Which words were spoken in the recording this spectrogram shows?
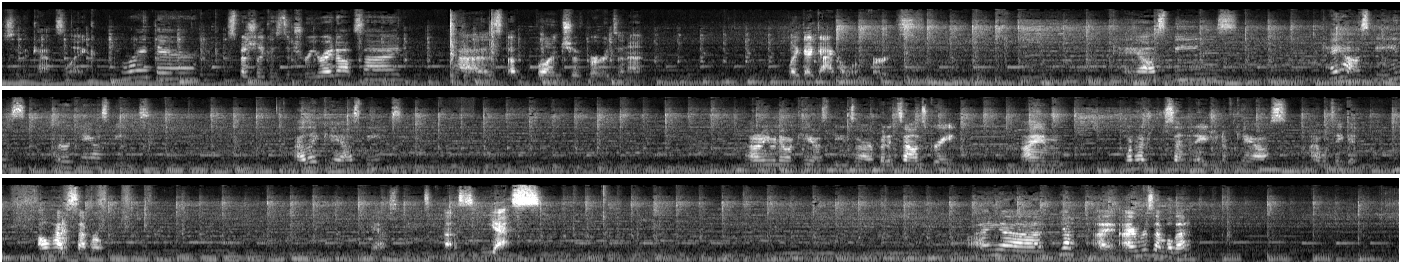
So the cat's like right there. Especially because the tree right outside has a bunch of birds in it. Like a gaggle of birds. Chaos beans. Chaos beans? What are chaos beans? I like chaos beans. I don't even know what chaos beans are, but it sounds great. I am 100% an agent of chaos. I will take it. I'll have several. Yes. Us. Yes. I, uh, yeah, I, I resemble that.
